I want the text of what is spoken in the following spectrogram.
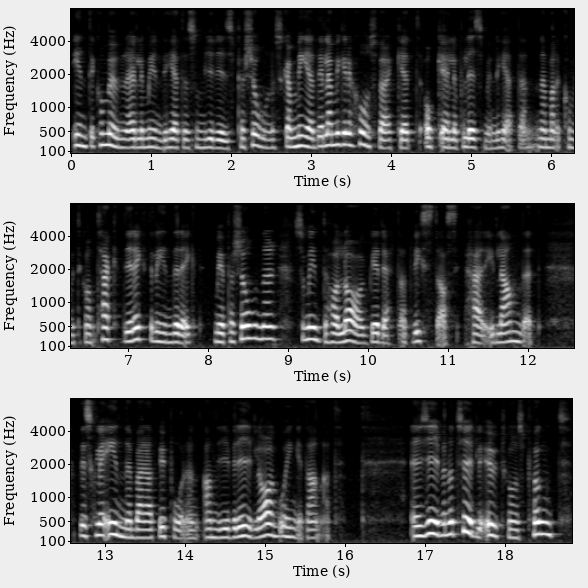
inte kommunen eller myndigheten som juridisk person, ska meddela Migrationsverket och eller Polismyndigheten när man kommit i kontakt direkt eller indirekt med personer som inte har laglig rätt att vistas här i landet. Det skulle innebära att vi får en angiverilag och inget annat. En given och tydlig utgångspunkt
